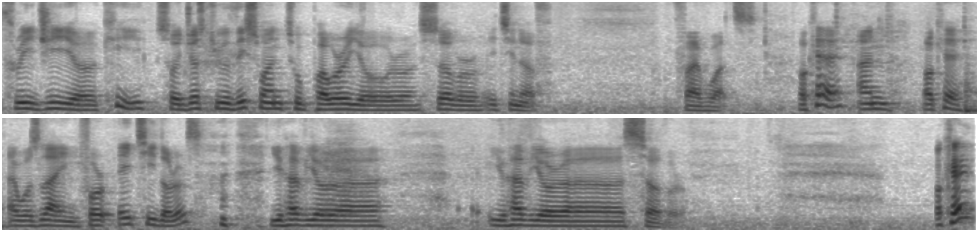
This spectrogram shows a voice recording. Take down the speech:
3G uh, key. So just use this one to power your server, it's enough, five watts. Okay, and okay, I was lying. For eighty dollars, you have your uh, you have your uh, server. Okay,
